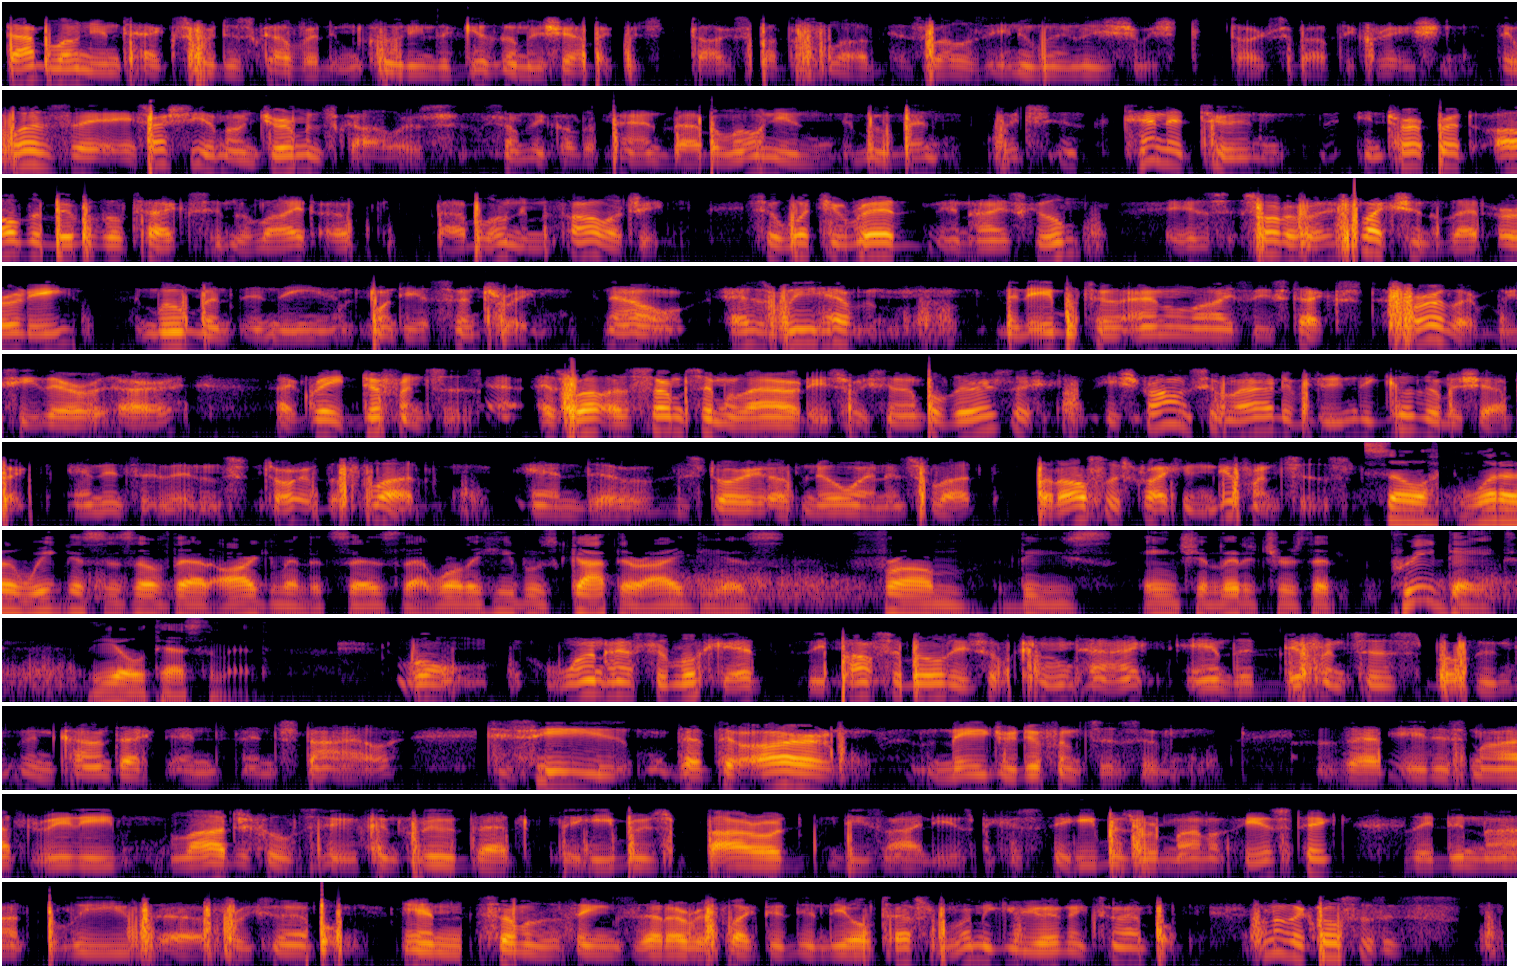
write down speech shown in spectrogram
Babylonian texts were discovered, including the Gilgamesh epic, which talks about the flood, as well as the Enuma Elish, which talks about the creation. There was, a, especially among German scholars, something called the Pan-Babylonian movement, which tended to interpret all the biblical texts in the light of Babylonian mythology. So what you read in high school is sort of a reflection of that early movement in the 20th century. Now, as we have been able to analyze these texts further, we see there are uh, great differences, as well as some similarities. For example, there is a, a strong similarity between the Gilgamesh epic and, the story of the flood and uh, the story of Noah and his flood, but also striking differences. So, what are the weaknesses of that argument that says that, well, the Hebrews got their ideas from these ancient literatures that predate the Old Testament? Well, one has to look at the possibilities of contact and the differences both in, in contact and, and style to see that there are major differences and that it is not really logical to conclude that the Hebrews borrowed these ideas because the Hebrews were monotheistic. They did not believe, uh, for example, in some of the things that are reflected in the Old Testament. Let me give you an example. One of the closest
